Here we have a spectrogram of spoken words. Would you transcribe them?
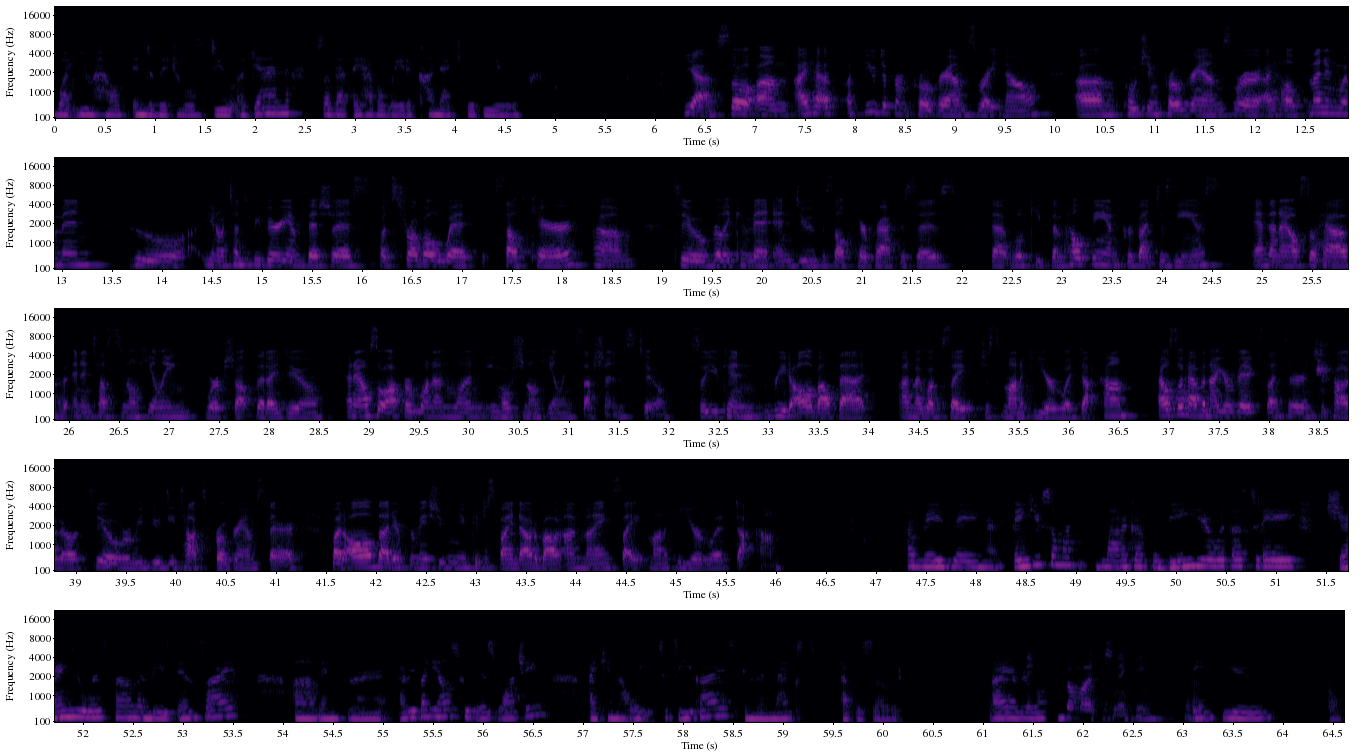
what you help individuals do again so that they have a way to connect with you yeah, so um, I have a few different programs right now, um, coaching programs where I help men and women who you know tend to be very ambitious but struggle with self-care um, to really commit and do the self-care practices that will keep them healthy and prevent disease And then I also have an intestinal healing workshop that I do. And I also offer one on one emotional healing sessions too. So you can read all about that on my website, just monicayearwood.com. I also have an Ayurvedic center in Chicago too, where we do detox programs there. But all that information you can just find out about on my site, monicayearwood.com. Amazing. Thank you so much, Monica, for being here with us today, sharing your wisdom and these insights. Um, and for everybody else who is watching, I cannot wait to see you guys in the next episode. Bye, everyone. Thank you so much, Nicki. Yeah. Thank you. Bye.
